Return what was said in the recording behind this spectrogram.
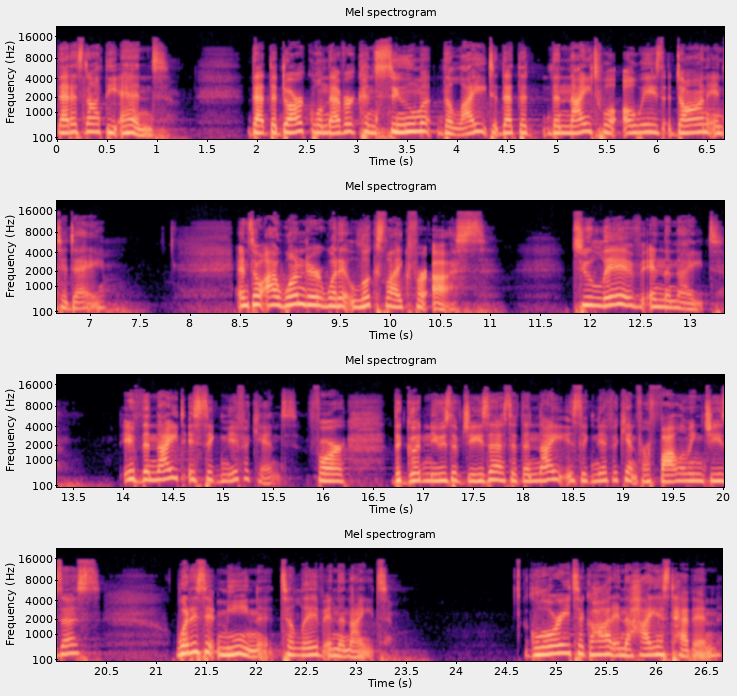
that it's not the end. That the dark will never consume the light, that the, the night will always dawn into day. And so I wonder what it looks like for us to live in the night if the night is significant for the good news of Jesus, if the night is significant for following Jesus, what does it mean to live in the night? Glory to God in the highest heaven,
